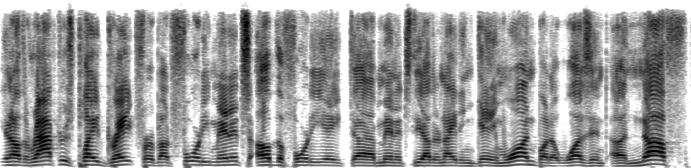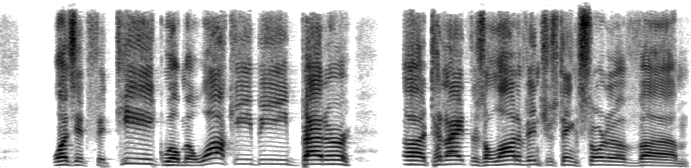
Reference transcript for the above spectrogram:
you know, the Raptors played great for about 40 minutes of the 48 uh, minutes the other night in game one, but it wasn't enough. Was it fatigue? Will Milwaukee be better uh, tonight? There's a lot of interesting sort of. Um,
